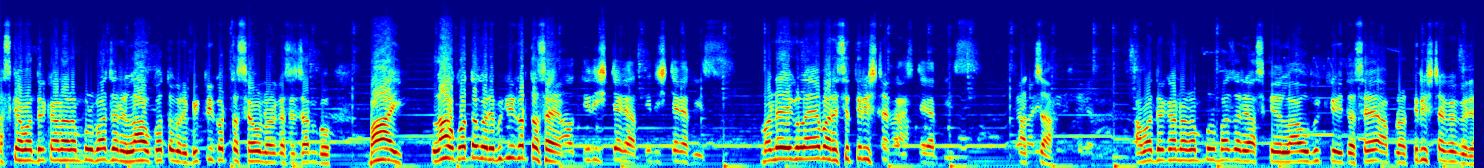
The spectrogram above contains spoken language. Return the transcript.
আজকে আমাদের কানারামপুর বাজারে লাউ কত করে বিক্রি করতেছে ওনার কাছে জানব। ভাই লাউ কত করে বিক্রি করতেছেন? তাও তিরিশ টাকা তিরিশ টাকা পিস মানে এগুলো এবার এসে তিরিশ টাকা। টাকা পিস আচ্ছা আমাদের কানারামপুর বাজারে আজকে লাউ বিক্রি হইতেছে আপনার তিরিশ টাকা করে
